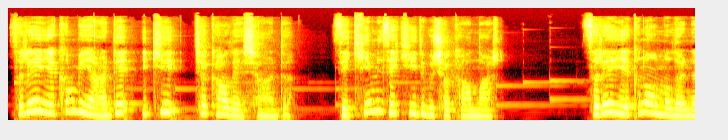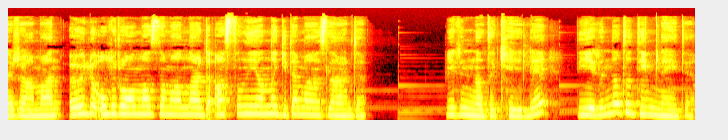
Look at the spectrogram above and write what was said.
Saraya yakın bir yerde iki çakal yaşardı. Zeki mi zekiydi bu çakallar. Saraya yakın olmalarına rağmen öyle olur olmaz zamanlarda aslanın yanına gidemezlerdi. Birinin adı Kelile, diğerinin adı Dimne'ydi.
